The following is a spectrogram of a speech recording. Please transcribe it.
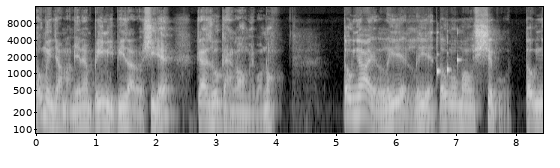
သုံးမင်ကြမှာအများတန်းပေးနေပေးစားတော့ရှိတယ်ကန်စိုးကန်ကောင်းမယ်ပေါ့နော်တုံညရဲ့၄ရဲ့၄ရဲ့သုံးလုံးပေါင်း၈ကိုတုံည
